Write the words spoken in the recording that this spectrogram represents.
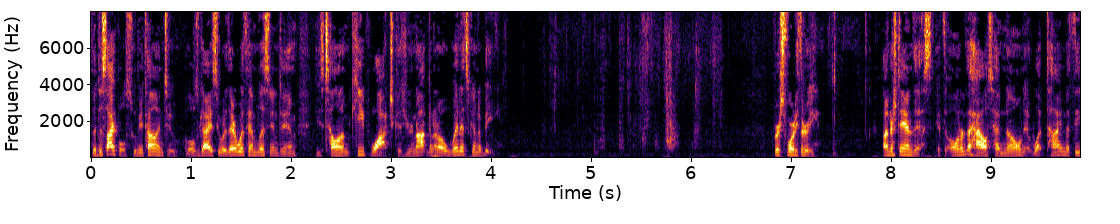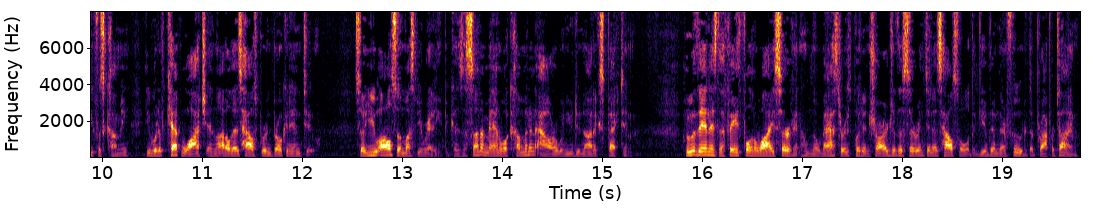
The disciples. Who are he telling to? Those guys who were there with him, listening to him. He's telling them, keep watch, because you're not going to know when it's going to be. Verse 43 Understand this if the owner of the house had known at what time the thief was coming, he would have kept watch and not let his house be broken into. So you also must be ready, because the Son of Man will come in an hour when you do not expect him. Who then is the faithful and wise servant, whom the master has put in charge of the servants in his household to give them their food at the proper time?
